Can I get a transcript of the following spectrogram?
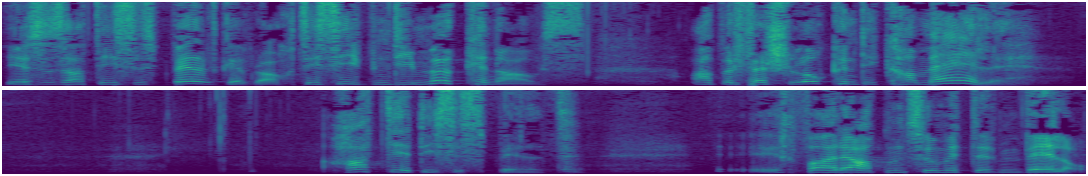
Jesus hat dieses Bild gebracht. Sie sieben die Mücken aus, aber verschlucken die Kamele. Habt ihr dieses Bild? Ich fahre ab und zu mit dem Velo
